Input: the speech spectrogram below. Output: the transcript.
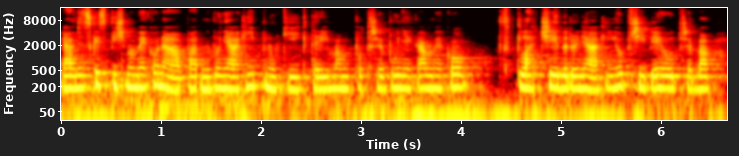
Já vždycky spíš mám jako nápad nebo nějaký pnutí, který mám potřebu někam jako vtlačit do nějakého příběhu, třeba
